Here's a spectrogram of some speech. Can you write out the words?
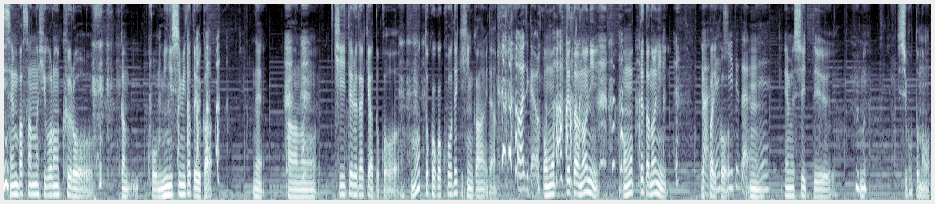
う千葉さんの日頃の苦労がこう身に染みたというか ねあの聞いてるだけだとこうもっとこここうできひんかなみたいな。マジかよ。思ってたのに 思ってたのにやっぱりこう、まあねね。うん、MC っていうむ仕事の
